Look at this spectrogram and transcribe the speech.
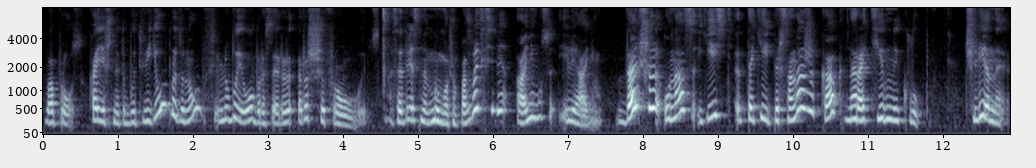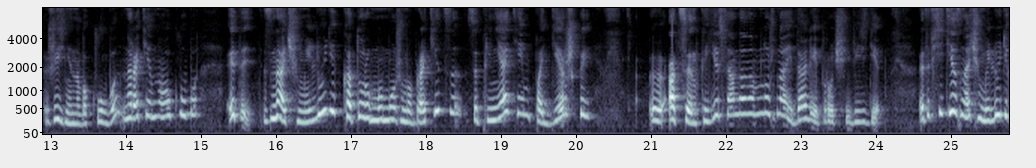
вопрос. Конечно, это будет в виде образа, но любые образы расшифровываются. Соответственно, мы можем позвать к себе анимуса или аниму. Дальше у нас есть такие персонажи, как нарративный клуб. Члены жизненного клуба, нарративного клуба, это значимые люди, к которым мы можем обратиться за принятием, поддержкой – Э, оценкой, если она нам нужна, и далее и прочее везде. Это все те значимые люди,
